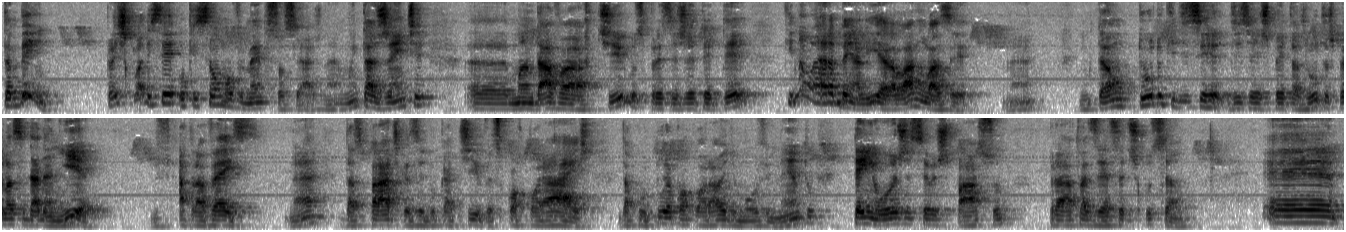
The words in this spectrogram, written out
também para esclarecer o que são movimentos sociais. Né? Muita gente uh, mandava artigos para esse GTT que não era bem ali, era lá no lazer. Né? Então, tudo que diz, diz respeito às lutas pela cidadania, através né, das práticas educativas corporais, da cultura corporal e de movimento, tem hoje seu espaço para fazer essa discussão. É,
